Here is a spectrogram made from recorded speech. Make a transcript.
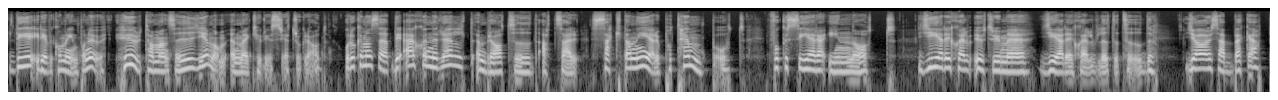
Det är det vi kommer in på nu. Hur tar man sig igenom en Merkurius retrograd? Och då kan man säga att det är generellt en bra tid att så här, sakta ner på tempot, fokusera inåt, ge dig själv utrymme, ge dig själv lite tid. Gör så backup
